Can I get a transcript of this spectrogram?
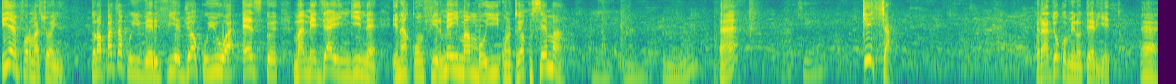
hii information hii tunapata kuiverifie juu ya kuyua eske mamedia ingine inakonfirme hii mambo hii unatokea kusema? Eh? kisha radio communautaire yetu. Eh.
